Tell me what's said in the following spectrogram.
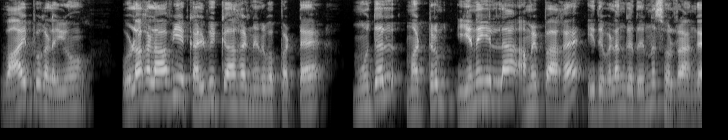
வாய்ப்புகளையும் உலகளாவிய கல்விக்காக நிறுவப்பட்ட முதல் மற்றும் இணையில்லா அமைப்பாக இது விளங்குதுன்னு சொல்கிறாங்க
